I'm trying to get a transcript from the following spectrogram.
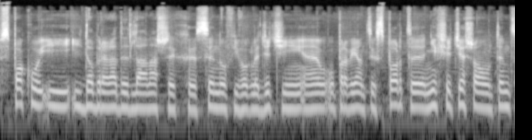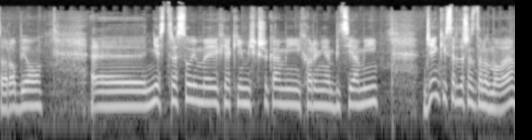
spokój i, i dobre rady dla naszych synów i w ogóle dzieci e, uprawiających sport. E, Niech się cieszą tym, co robią. E, Nie stresujmy ich jakimiś krzykami i chorymi ambicjami. Dzięki serdeczne za tę rozmowę.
